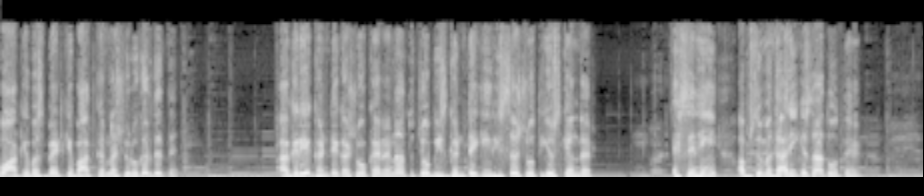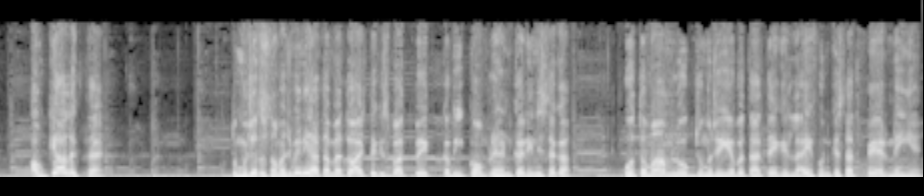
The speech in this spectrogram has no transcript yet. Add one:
वो आके बस बैठ के बात करना शुरू कर देते हैं। अगर एक घंटे का शो कर रहे हैं ना तो चौबीस घंटे की रिसर्च होती है उसके अंदर। ऐसे नहीं, अब ज़िम्मेदारी के साथ होते हैं। अब क्या लगता है? तो मुझे तो समझ में नहीं आता, मैं तो आज तक इस बात पे कभी कॉम्प्रहेंड कर ही नहीं सका। वो तमाम लोग जो मुझे ये बताते हैं कि लाइफ उनके साथ फेयर नहीं है।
